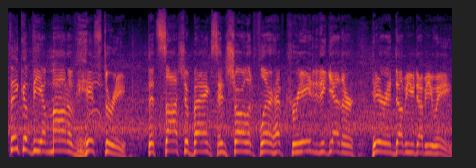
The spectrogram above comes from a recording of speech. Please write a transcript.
Think of the amount of history that Sasha Banks and Charlotte Flair have created together here in WWE.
